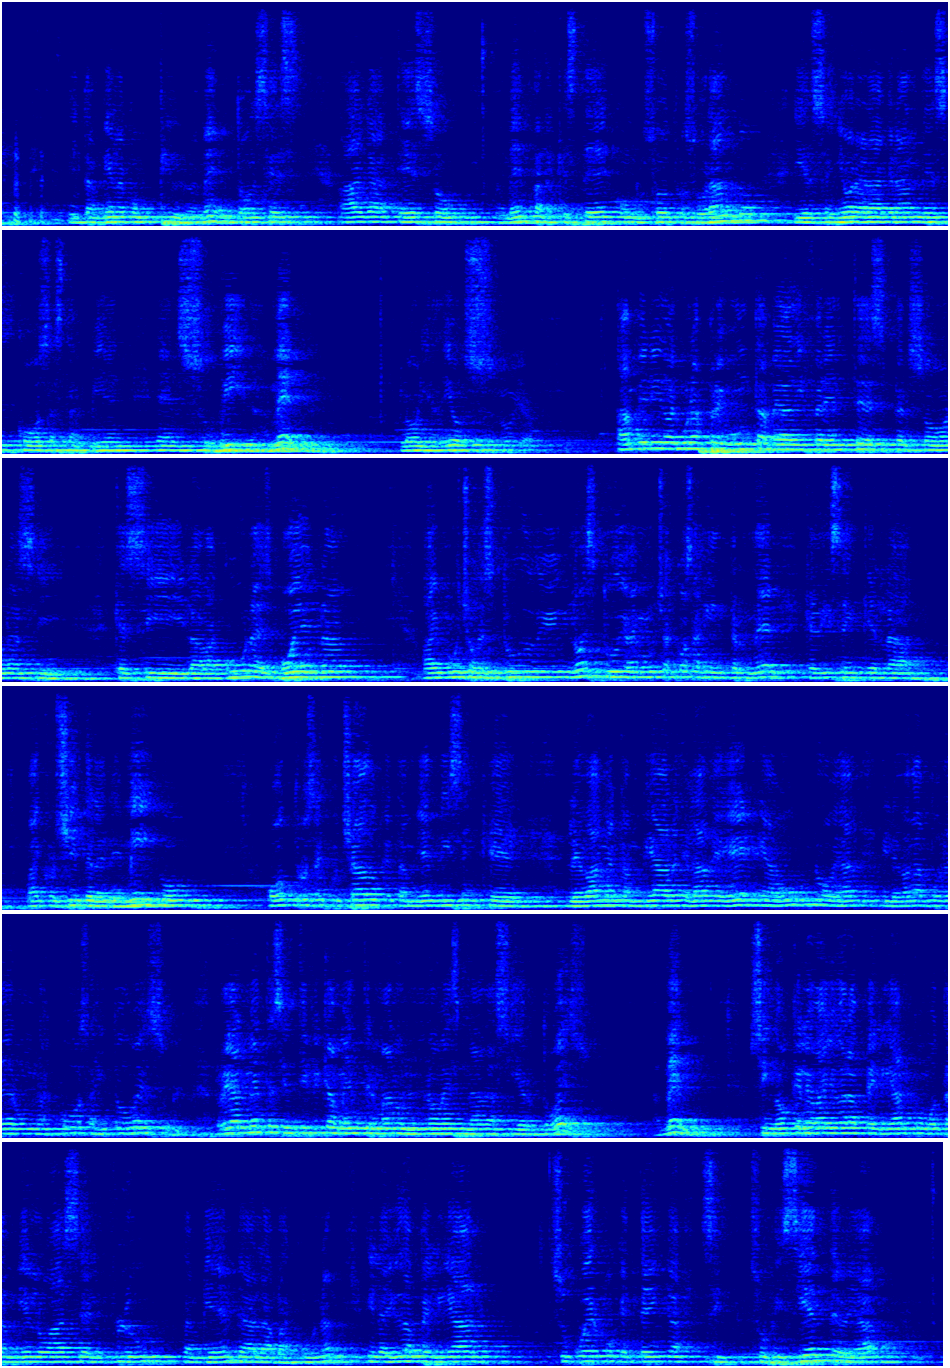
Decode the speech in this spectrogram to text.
Y también la computadora, amén. Entonces, haga eso, amén, para que esté con nosotros orando y el Señor hará grandes cosas también en su vida, amén. Gloria a Dios. Han venido algunas preguntas, vea, diferentes personas y que si la vacuna es buena, hay muchos estudios, no estudios, hay muchas cosas en internet que dicen que es la microchip del enemigo. Otros he escuchado que también dicen que le van a cambiar el ADN a uno y le van a poner unas cosas y todo eso. Realmente científicamente, hermanos, no es nada cierto eso. Amén. Sino que le va a ayudar a pelear como también lo hace el flu, también a la vacuna, y le ayuda a pelear su cuerpo que tenga suficiente ¿vea?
